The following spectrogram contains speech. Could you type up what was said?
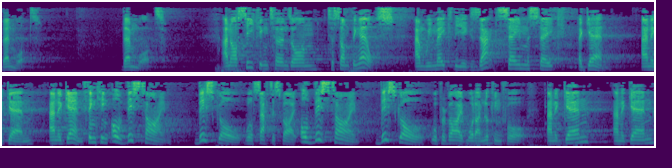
Then what? Then what? And our seeking turns on to something else, and we make the exact same mistake again and again and again, thinking, oh, this time this goal will satisfy. Oh, this time, this goal will provide what I'm looking for. And again and again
